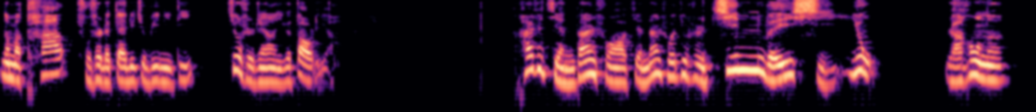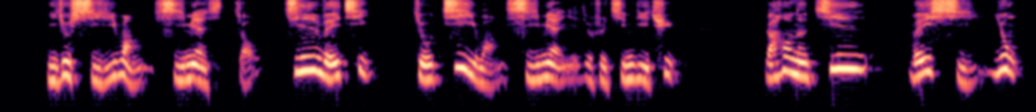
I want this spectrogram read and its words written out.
那么他出事的概率就比你低，就是这样一个道理啊。还是简单说啊，简单说就是金为喜用，然后呢，你就喜往西面走；金为忌，就忌往西面，也就是金地去。然后呢，金为喜用，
